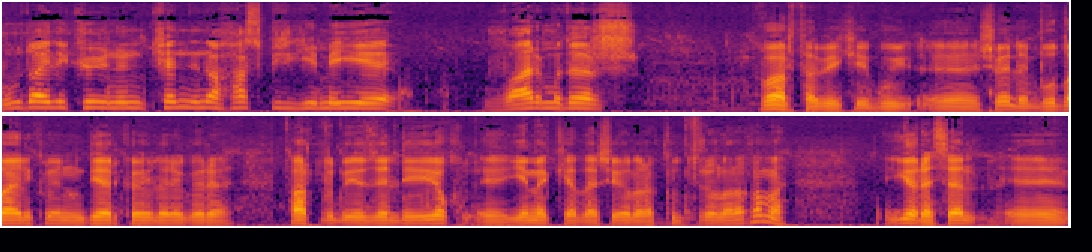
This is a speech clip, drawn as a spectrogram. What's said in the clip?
Buğdaylı köyünün kendine has bir yemeği var mıdır? var tabii ki. Bu e, şöyle Buğdaylı köyünün diğer köylere göre farklı bir özelliği yok. E, yemek ya da şey olarak kültür olarak ama yöresel e,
